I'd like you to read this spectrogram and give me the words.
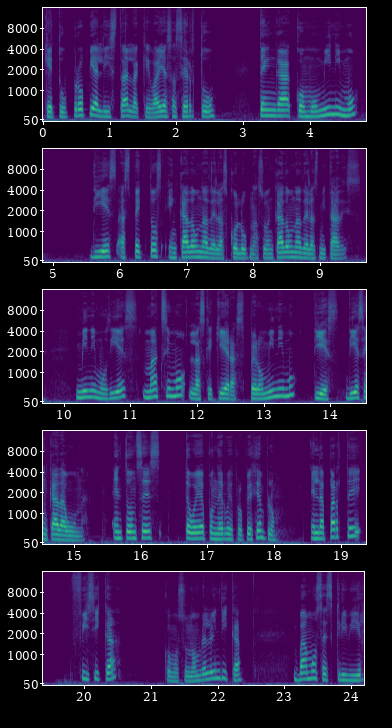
que tu propia lista, la que vayas a hacer tú, tenga como mínimo 10 aspectos en cada una de las columnas o en cada una de las mitades. Mínimo 10, máximo las que quieras, pero mínimo 10, 10 en cada una. Entonces, te voy a poner mi propio ejemplo. En la parte física, como su nombre lo indica, vamos a escribir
